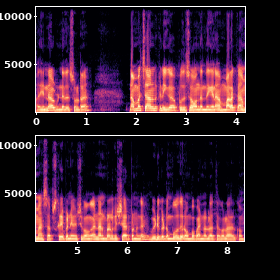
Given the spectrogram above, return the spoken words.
அது என்ன அப்படின்றத சொல்கிறேன் நம்ம சேனலுக்கு நீங்கள் புதுசாக வந்திருந்தீங்கன்னா மறக்காமல் சப்ஸ்கிரைப் பண்ணி வச்சுக்கோங்க. நண்பர்களுக்கு ஷேர் பண்ணுங்கள் வீடு கட்டும்போது ரொம்ப பயனுள்ள தகவலாக இருக்கும்.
